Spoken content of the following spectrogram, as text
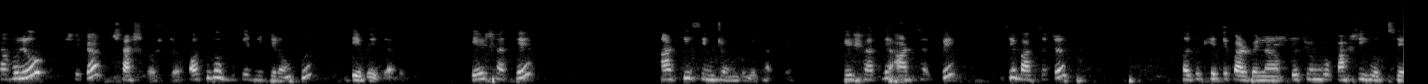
তাহলেও সেটা শ্বাসকষ্ট অথবা বুকের নিচের অংশ দেবে যাবে। এর সাথে আর কি সিমটমগুলো থাকবে? এর সাথে আর থাকবে যে বাচ্চাটা হয়তো খেতে পারবে না প্রচণ্ড কাশি হচ্ছে,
